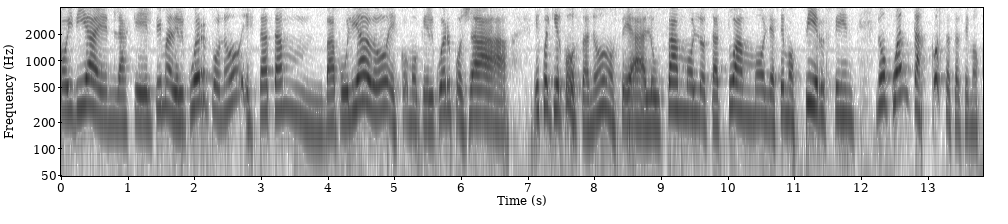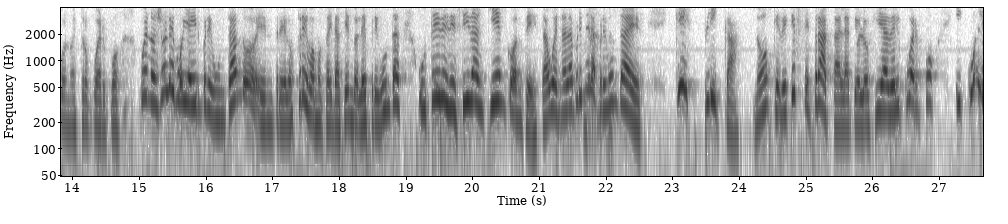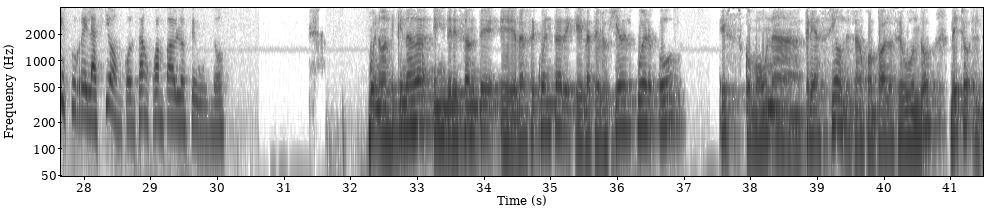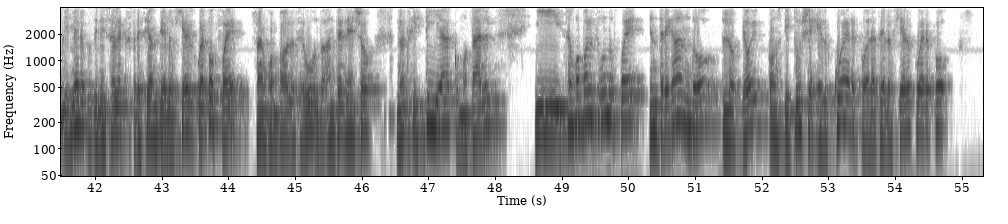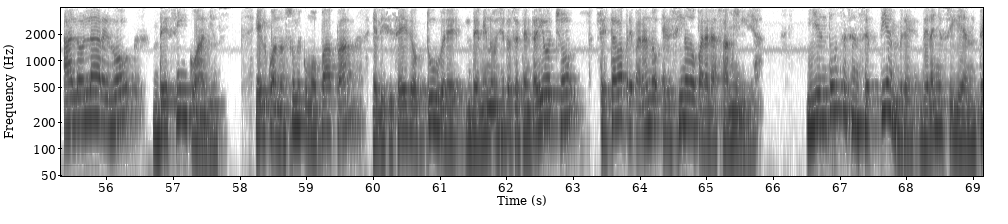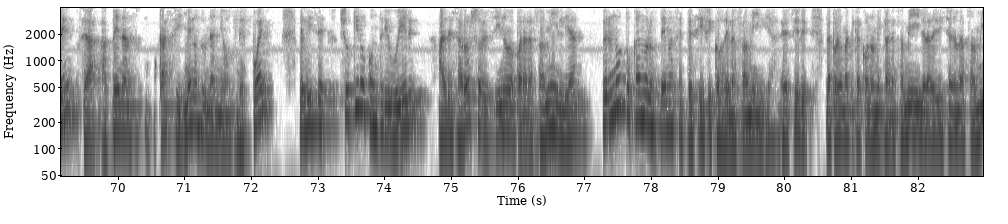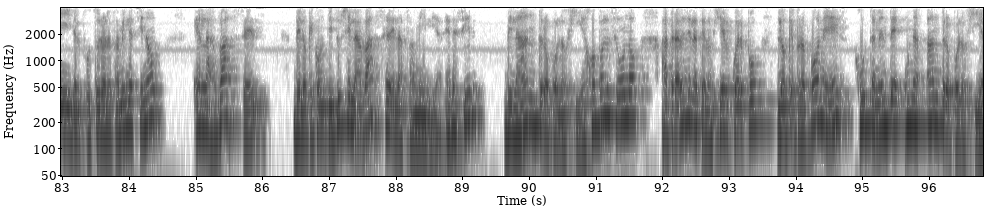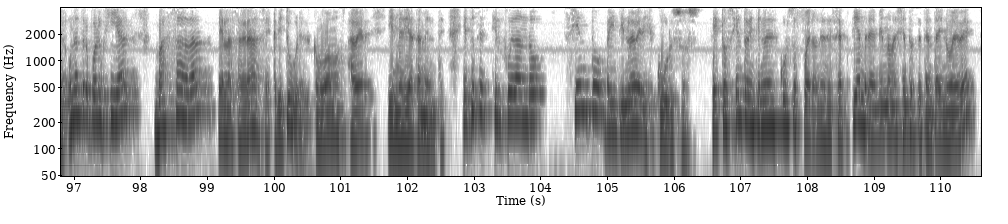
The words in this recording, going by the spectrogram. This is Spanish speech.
hoy día en las que el tema del cuerpo, ¿no? Está tan vapuleado, es como que el cuerpo ya es cualquier cosa, ¿no? O sea, lo usamos, lo tatuamos, le hacemos piercing, ¿no? ¿Cuántas cosas hacemos con nuestro cuerpo? Bueno, yo les voy a ir preguntando, entre los tres vamos a ir haciéndoles preguntas, ustedes decidan quién contesta. Bueno, la primera pregunta es, ¿qué explica, ¿no? ¿Que ¿De qué se trata la teología del cuerpo y cuál es su relación con San Juan Pablo II? Bueno, antes que nada es interesante eh, darse cuenta de que la teología del cuerpo es como una creación de San Juan Pablo II. De hecho, el primero que utilizó la expresión teología del cuerpo fue San Juan Pablo II. Antes de ello no existía como tal. Y San Juan Pablo II fue entregando lo que hoy constituye el cuerpo de la teología del cuerpo a lo largo de cinco años. Él cuando asume como papa, el 16 de octubre de 1978, se estaba preparando el sínodo para la familia. Y entonces en septiembre del año siguiente, o sea, apenas casi menos de un año después, él dice, yo quiero contribuir al desarrollo del sínodo para la familia, pero no tocando los temas específicos de la familia, es decir, la problemática económica de la familia, la división en la familia, el futuro de la familia, sino en las bases de lo que constituye la base de la familia, es decir, de la antropología. Juan Pablo II, a través de la teología del cuerpo, lo que propone es justamente una antropología, una antropología basada en las sagradas escrituras, como vamos a ver inmediatamente. Entonces él fue dando 129 discursos. Estos 129 discursos fueron desde septiembre de 1979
